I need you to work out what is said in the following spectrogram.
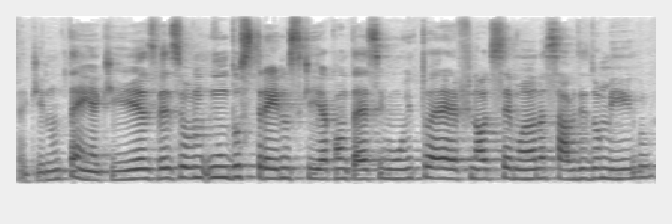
Aqui não tem. Aqui, às vezes, um dos treinos que acontece muito é final de semana, sábado e domingo,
